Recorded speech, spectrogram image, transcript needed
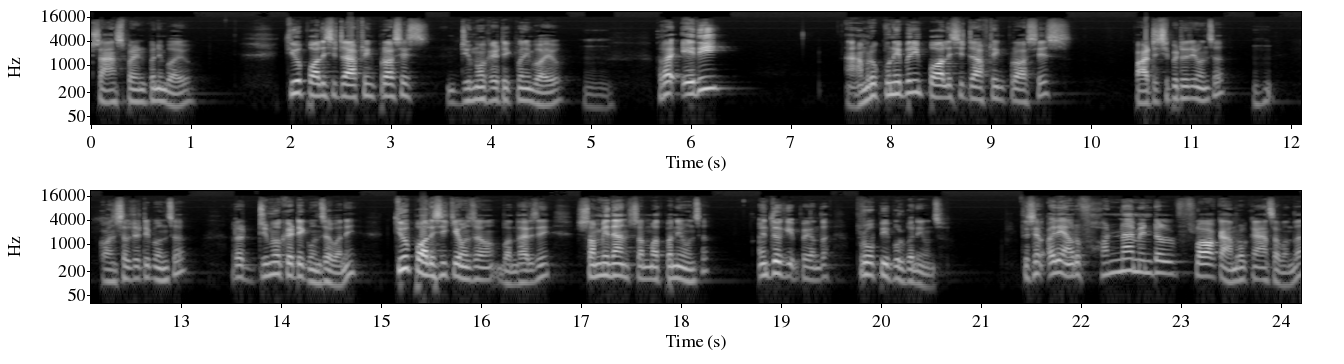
ट्रान्सपरेन्ट पनि भयो। त्यो पोलिसी ड्राफ्टिङ प्रोसेस डेमोक्रेटिक पनि भयो। र यदि हाम्रो कुनै पनि पोलिसी ड्राफ्टिङ प्रोसेस पार्टिसिपेटरी हुन्छ कन्सल्टेटिभ हुन्छ र डेमोक्रेटिक हुन्छ भने त्यो पोलिसी के हुन्छ भन्दाखेरि चाहिँ संविधान सम्मत पनि हुन्छ अनि त्यो के भन्दा प्रो पिपुल पनि हुन्छ। त्यसै अहिले हाम्रो फन्डामेन्टल फ्लक हाम्रो कहाँ छ भन्दा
